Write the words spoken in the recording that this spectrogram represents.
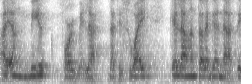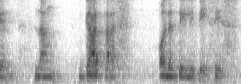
ay ang milk formula. That is why kailangan talaga natin ng gatas on a daily basis.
